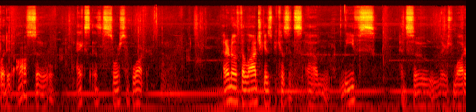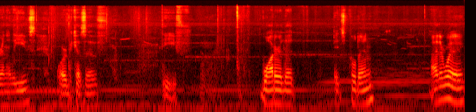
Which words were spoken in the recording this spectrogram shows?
but it also acts as a source of water. I don't know if the logic is because it's um, leaves, and so there's water in the leaves, or because of the water that it's pulled in. Either way,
